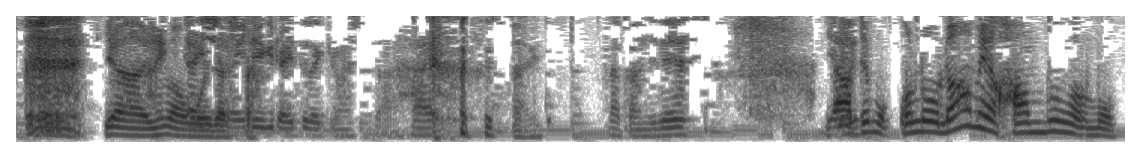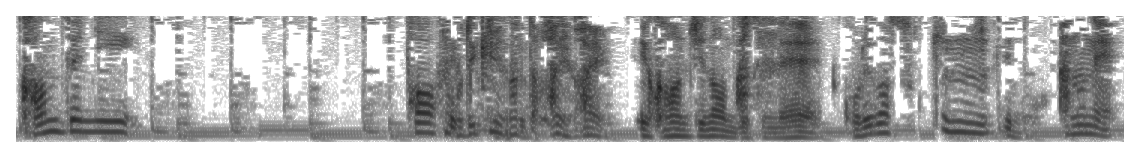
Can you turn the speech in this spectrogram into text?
いや今思い出した。来週もイレギュラーいただきました。はい。はいな感じです。いや、でもこのラーメン半分はもう完全にパーフェもうクトできるようになった。はいはい。っていう感じなんですね。これがそっちうん。あのね、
